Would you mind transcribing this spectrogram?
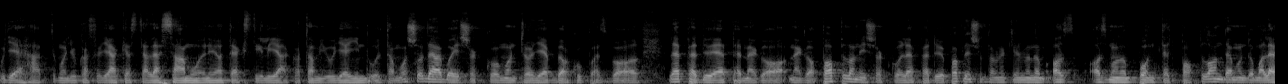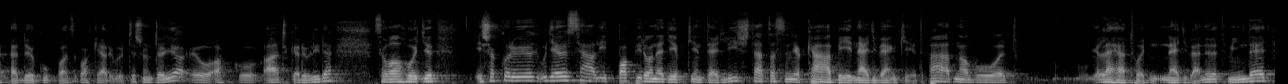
ugye hát mondjuk azt, hogy elkezdte leszámolni a textíliákat, ami ugye indult a mosodába, és akkor mondta, hogy ebbe a kupacba a lepedő, ebbe meg a, meg a paplan, és akkor lepedő paplan, és mondtam neki, mondom, az, az mondom pont egy paplan, de mondom a lepedő kupacba került. És mondta, hogy ja, jó, akkor átkerül ide. Szóval, hogy és akkor ő ugye összeállít papíron egyébként egy listát, azt mondja, kb. 42 párna volt, lehet, hogy 45, mindegy,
